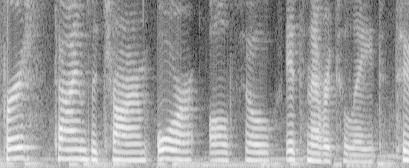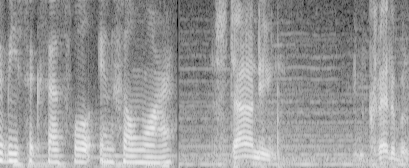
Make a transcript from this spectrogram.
First time's a charm, or also it's never too late to be successful in film noir. Astounding. Incredible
